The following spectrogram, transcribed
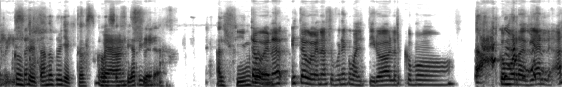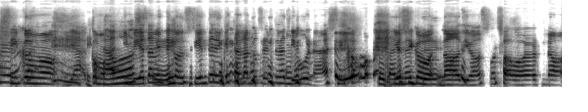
Qué risa. Concretando proyectos con Sofía sí. Rivera. Al fin. Esta buena, esta buena se pone como al tiro a hablar como, como radial, así como, ya, como Estamos, inmediatamente eh. consciente de que está hablando frente a una tribuna, así como, y así como, no, Dios, por favor, no.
